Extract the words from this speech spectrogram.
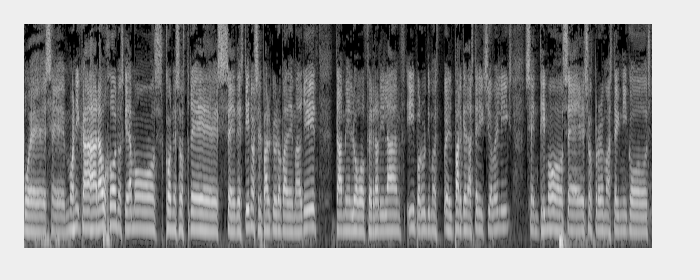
Pues eh, Mónica Araujo, nos quedamos con esos tres eh, destinos, el Parque Europa de Madrid, también luego Ferrari Land y por último el Parque de Asterix y Obelix. Sentimos eh, esos problemas técnicos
